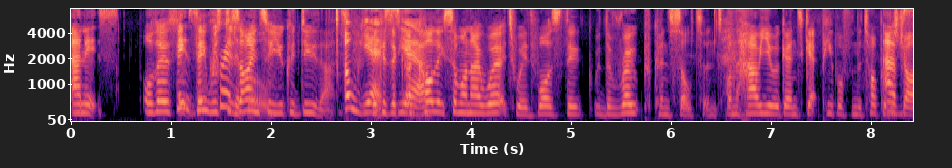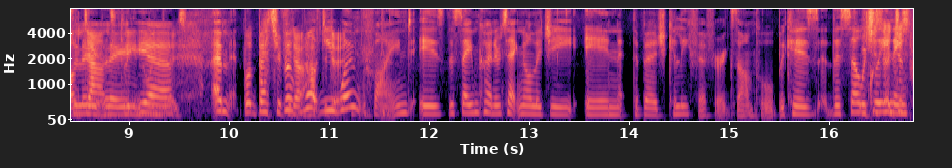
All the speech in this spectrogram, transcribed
And it's Although I think It's it was designed so you could do that. Oh, yes, because a, yeah. a colleague, someone I worked with, was the the rope consultant on how you were going to get people from the top of the Shard down to clean the windows. Um, But better if you don't what have to you won't find is the same kind of technology in the Burj Khalifa, for example, because the Which self-cleaning is just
